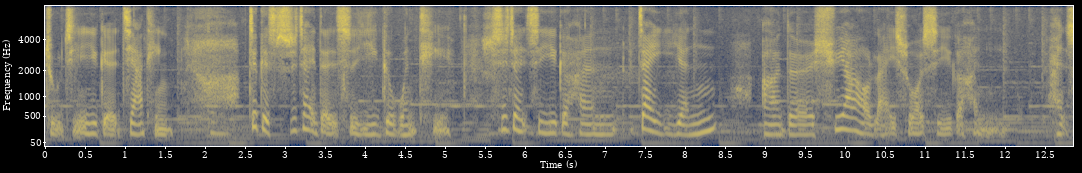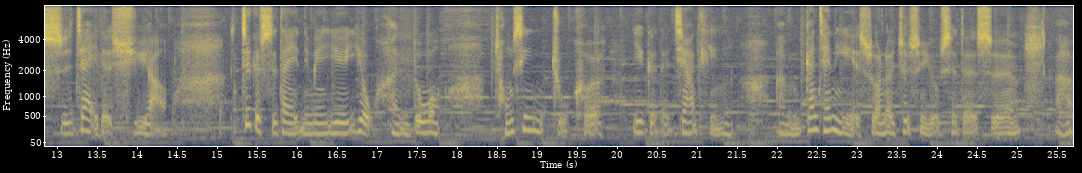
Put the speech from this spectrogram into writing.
组织一个家庭，这个实在的是一个问题，实在是一个很在人啊的需要来说是一个很很实在的需要。这个时代里面也有很多重新组合一个的家庭。嗯，刚才你也说了，就是有时的是啊、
